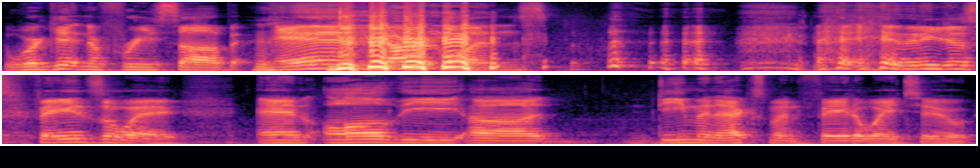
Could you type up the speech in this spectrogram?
We're getting a free sub and dark ones. and then he just fades away. And all the uh, demon X Men fade away too.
